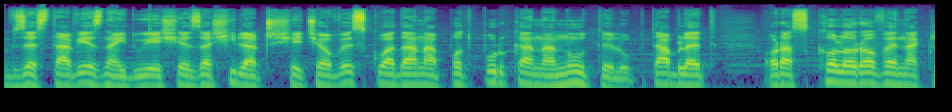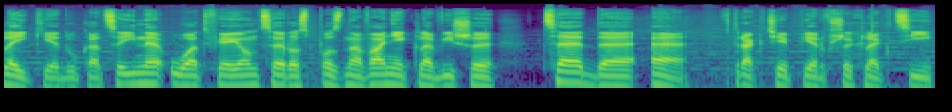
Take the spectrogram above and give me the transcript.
W zestawie znajduje się zasilacz sieciowy, składana podpórka na nuty lub tablet oraz kolorowe naklejki edukacyjne ułatwiające rozpoznawanie klawiszy C, D, E w trakcie pierwszych lekcji.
